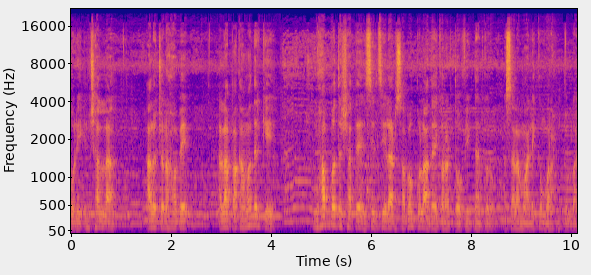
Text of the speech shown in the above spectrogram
করি, ইনশাল্লাহ আলোচনা হবে। আল্লাহ পাক আমাদেরকে মোহাব্বতের সাথে সিলসিলার সবকগুলো আদায় করার তৌফিক দান করুন। আসসালামু আলাইকুম রহমতুল্লাহ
